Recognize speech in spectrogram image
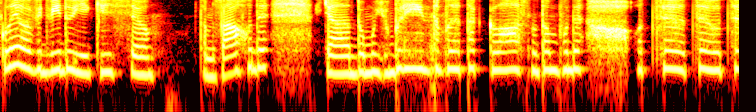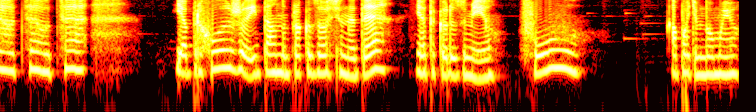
Коли я відвідую якісь е, там заходи, я думаю, блін, там буде так класно, там буде оце, оце, оце, оце, оце. Я приходжу і там, наприклад, зовсім не те. Я таке розумію. Фу. А потім думаю,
